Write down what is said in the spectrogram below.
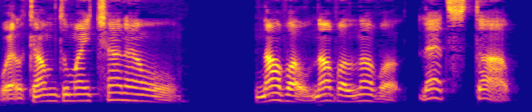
Welcome to my channel. Novel, novel, novel. Let's stop.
